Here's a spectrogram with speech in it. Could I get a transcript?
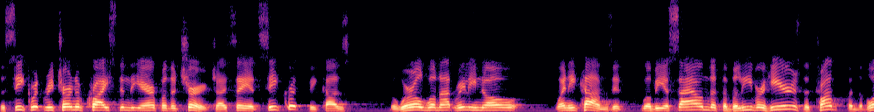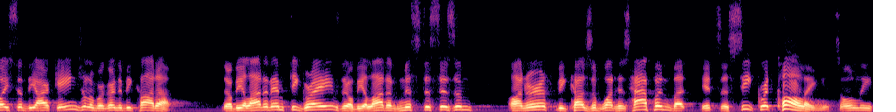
The secret return of Christ in the air for the church. I say it's secret because the world will not really know when he comes. It will be a sound that the believer hears, the trump and the voice of the archangel, and we're going to be caught up. There'll be a lot of empty graves. There'll be a lot of mysticism on earth because of what has happened, but it's a secret calling. It's only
